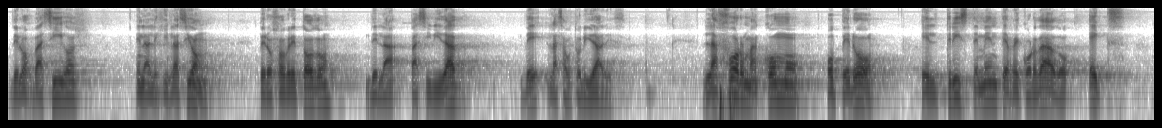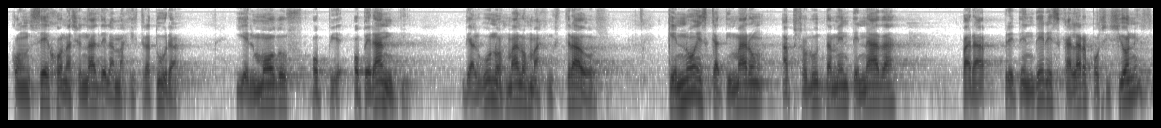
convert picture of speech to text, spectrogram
de los vacíos en la legislación, pero sobre todo de la pasividad de las autoridades. La forma como operó el tristemente recordado ex Consejo Nacional de la Magistratura y el modus operandi de algunos malos magistrados que no escatimaron absolutamente nada para pretender escalar posiciones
